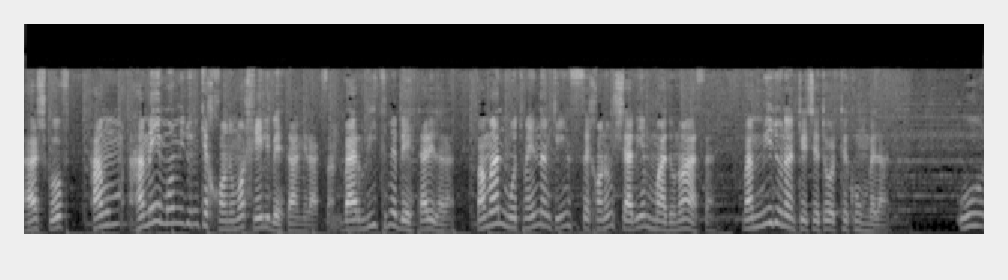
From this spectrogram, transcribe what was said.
هرش گفت هم همه ما می‌دونیم که خانوما خیلی بهتر میرقصن و ریتم بهتری دارن و من مطمئنم که این سه خانم شبیه مدونا هستن و می‌دونن که چطور تکون بدن. او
